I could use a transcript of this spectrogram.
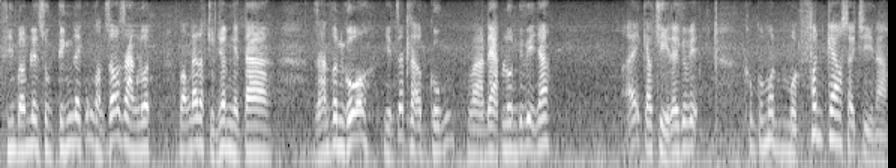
phím bấm lên xuống kính đây cũng còn rõ ràng luôn. Hoặc đã được chủ nhân người ta dán vân gỗ Nhìn rất là ấm cúng và đẹp luôn quý vị nhá. Đấy keo chỉ đây quý vị. Không có một, một phân keo sợi chỉ nào.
